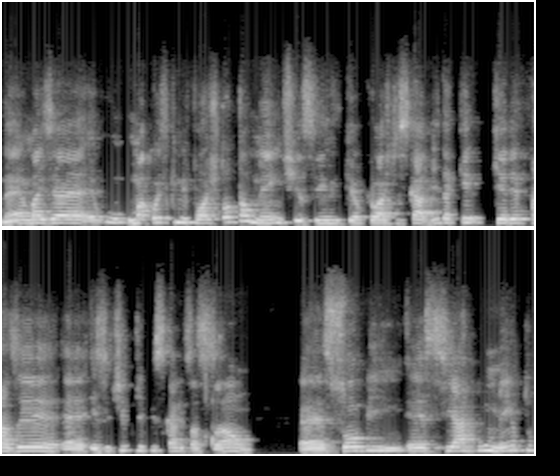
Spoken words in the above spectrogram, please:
né? Mas é uma coisa que me foge totalmente, assim, que eu, que eu acho descabida é que, querer fazer é, esse tipo de fiscalização é, sob esse argumento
